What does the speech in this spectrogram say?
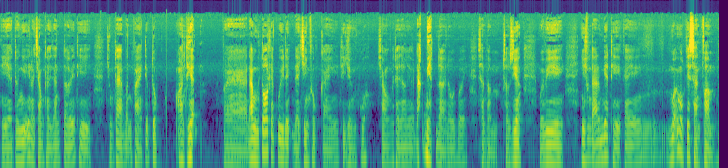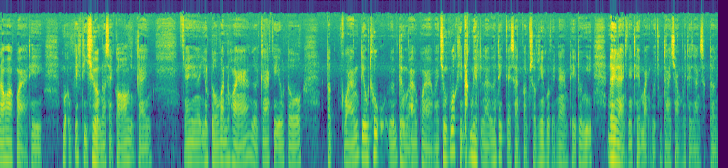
Thì ờ, tôi nghĩ là trong thời gian tới thì chúng ta vẫn phải tiếp tục hoàn thiện và đáp ứng tốt các quy định để chinh phục cái thị trường Trung Quốc trong cái thời gian đặc biệt là đối với sản phẩm sầu riêng. Bởi vì như chúng ta đã biết thì cái, mỗi một cái sản phẩm rau hoa quả thì mỗi cái thị trường nó sẽ có những cái cái yếu tố văn hóa, rồi các cái yếu tố tập quán tiêu thụ đối với từng loại hoa quả. Và Trung Quốc thì đặc biệt là ưa thích cái sản phẩm sầu riêng của Việt Nam. Thì tôi nghĩ đây là những cái thế mạnh của chúng ta trong cái thời gian sắp tới.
